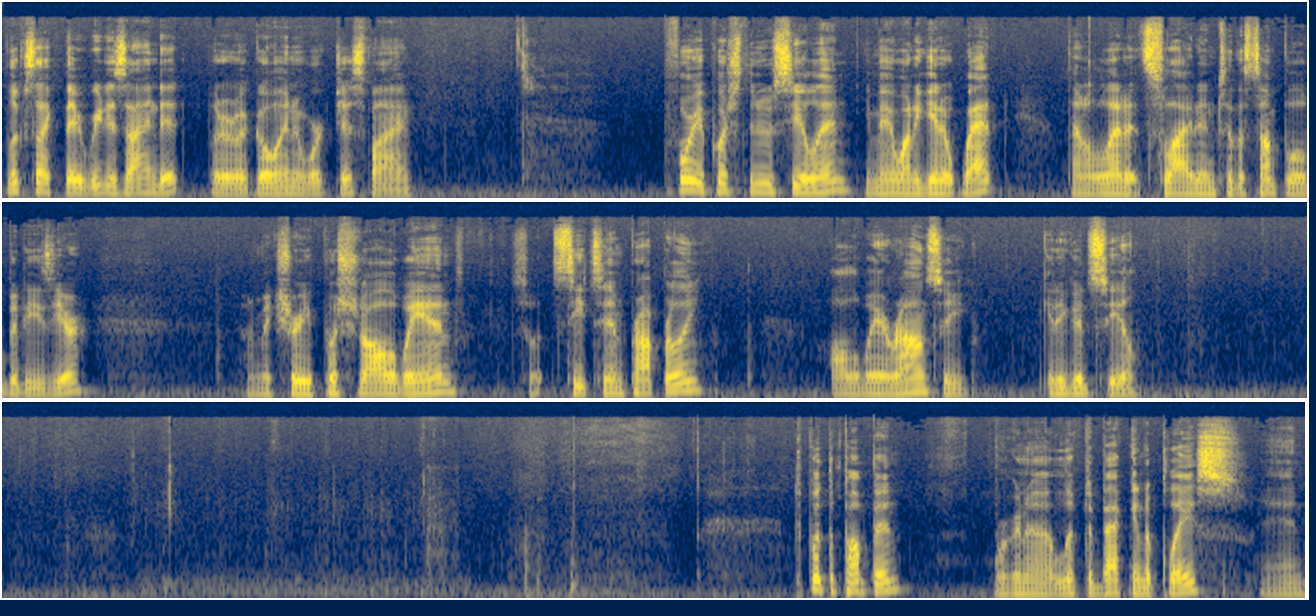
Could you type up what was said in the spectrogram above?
Looks like they redesigned it, but it'll go in and work just fine. Before you push the new seal in, you may want to get it wet. That'll let it slide into the sump a little bit easier. You want to make sure you push it all the way in so it seats in properly all the way around so you get a good seal. To put the pump in, we're going to lift it back into place and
